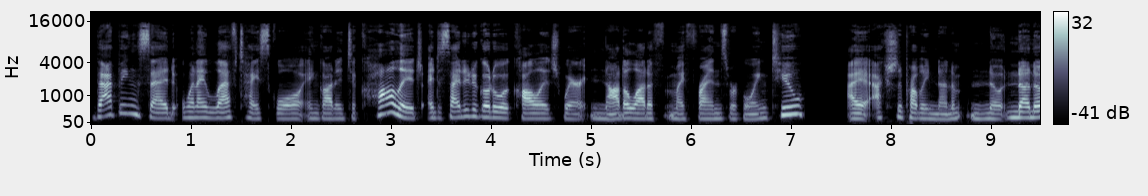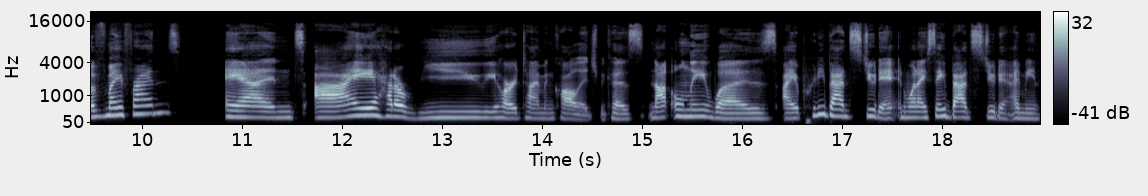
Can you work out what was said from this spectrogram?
That being said, when I left high school and got into college, I decided to go to a college where not a lot of my friends were going to. I actually probably none of no none of my friends. And I had a really hard time in college because not only was I a pretty bad student, and when I say bad student, I mean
